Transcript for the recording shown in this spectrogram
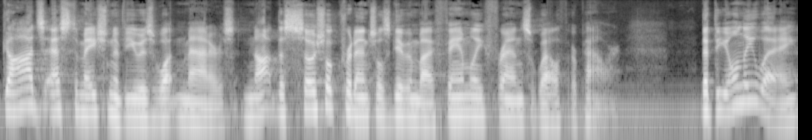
God's estimation of you is what matters, not the social credentials given by family, friends, wealth, or power that the only way,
